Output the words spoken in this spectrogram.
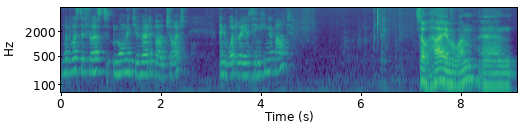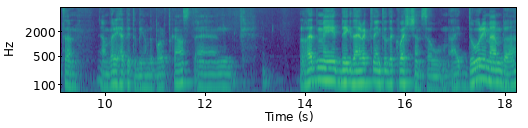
What was the first moment you heard about George? And what were you thinking about? So, hi everyone, and um, I'm very happy to be on the podcast. And let me dig directly into the question. So I do remember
